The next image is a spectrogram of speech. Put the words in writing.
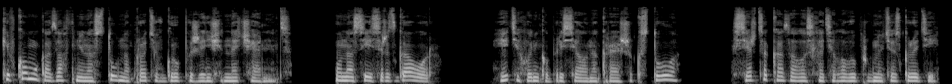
кивком указав мне на стул напротив группы женщин-начальниц. «У нас есть разговор». Я тихонько присела на краешек стула. Сердце, казалось, хотело выпрыгнуть из груди.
